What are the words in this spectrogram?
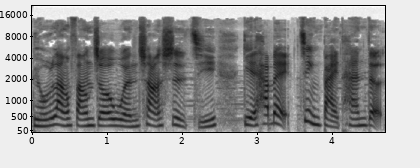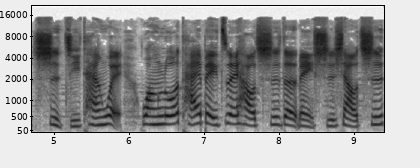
流浪方舟文创市集，也还被近百摊的市集摊位，网罗台北最好吃的美食小吃，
